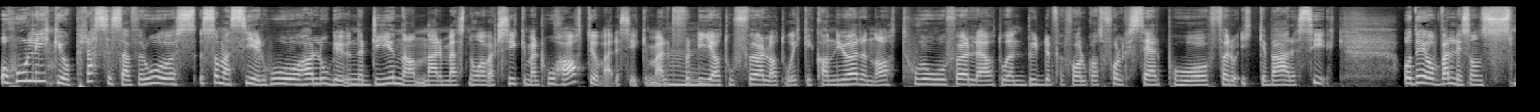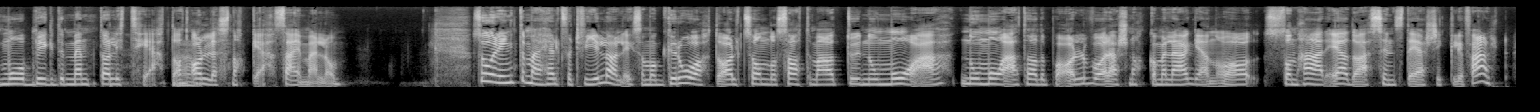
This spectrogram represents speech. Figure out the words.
Og hun liker jo å presse seg, for hun, som jeg sier, hun har ligget under dyna nærmest hun har vært sykemeldt. Hun hater jo å være sykemeldt mm. fordi at hun føler at hun ikke kan gjøre noe. Hun, hun føler at hun er en byrde for folk, og at folk ser på henne for å ikke være syk. Og det er jo veldig sånn småbygd mentalitet, at alle snakker seg imellom. Så hun ringte meg helt fortvila liksom, og gråt og alt sånt og sa til meg at nå må jeg nå må jeg ta det på alvor. Jeg snakka med legen, og sånn her er det, og jeg syns det er skikkelig fælt.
